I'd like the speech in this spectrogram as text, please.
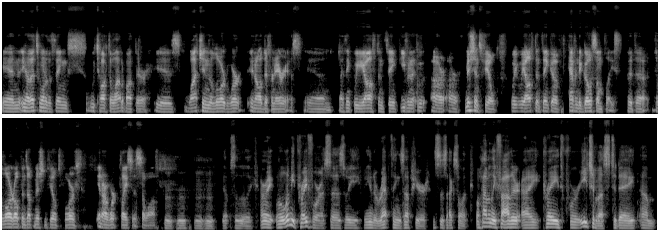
and you know, that's one of the things we talked a lot about. There is watching the Lord work in all different areas, and I think we often think, even our, our missions field, we, we often think of having to go someplace, but uh, the Lord opens up mission fields for us in our workplaces so often. Mm-hmm, mm-hmm. Absolutely. All right. Well, let me pray for us as we begin to wrap things up here. This is excellent. Well, Heavenly Father, pray for each of us today. Um,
